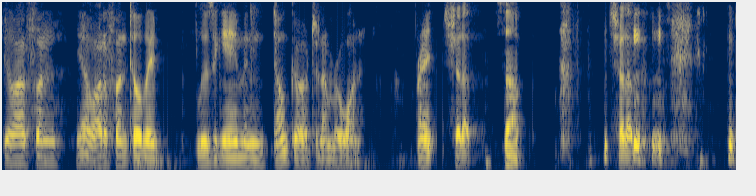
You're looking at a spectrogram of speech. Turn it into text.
Be a lot of fun. Yeah, a lot of fun until they lose a game and don't go to number one. Right? Shut up. Stop. Shut up.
